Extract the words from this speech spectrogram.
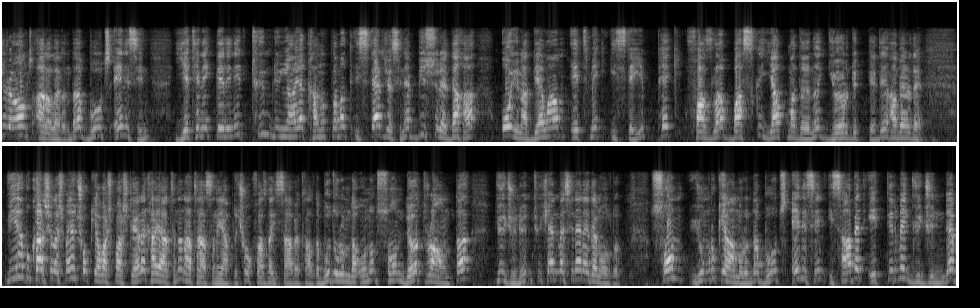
round aralarında Boots Ennis'in yeteneklerini tüm dünyaya kanıtlamak istercesine bir süre daha oyuna devam etmek isteyip pek fazla baskı yapmadığını gördük dedi haberde. Via bu karşılaşmaya çok yavaş başlayarak hayatının hatasını yaptı. Çok fazla isabet aldı. Bu durumda onun son 4 roundda gücünün tükenmesine neden oldu. Son yumruk yağmurunda Boots Ennis'in isabet ettirme gücünde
